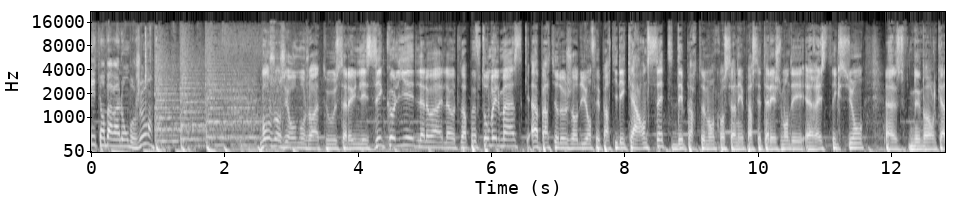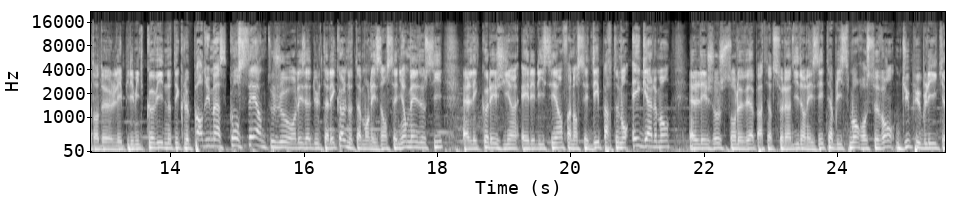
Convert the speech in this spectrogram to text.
Christian Barallon, bonjour. Bonjour Jérôme, bonjour à tous. À la une, les écoliers de la Loire et de la Haute-Loire peuvent tomber le masque. À partir d'aujourd'hui, on fait partie des 47 départements concernés par cet allègement des restrictions euh, dans le cadre de l'épidémie de Covid. Notez que le port du masque concerne toujours les adultes à l'école, notamment les enseignants, mais aussi les collégiens et les lycéens. Enfin, dans ces départements également, les jauges sont levées à partir de ce lundi dans les établissements recevant du public.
